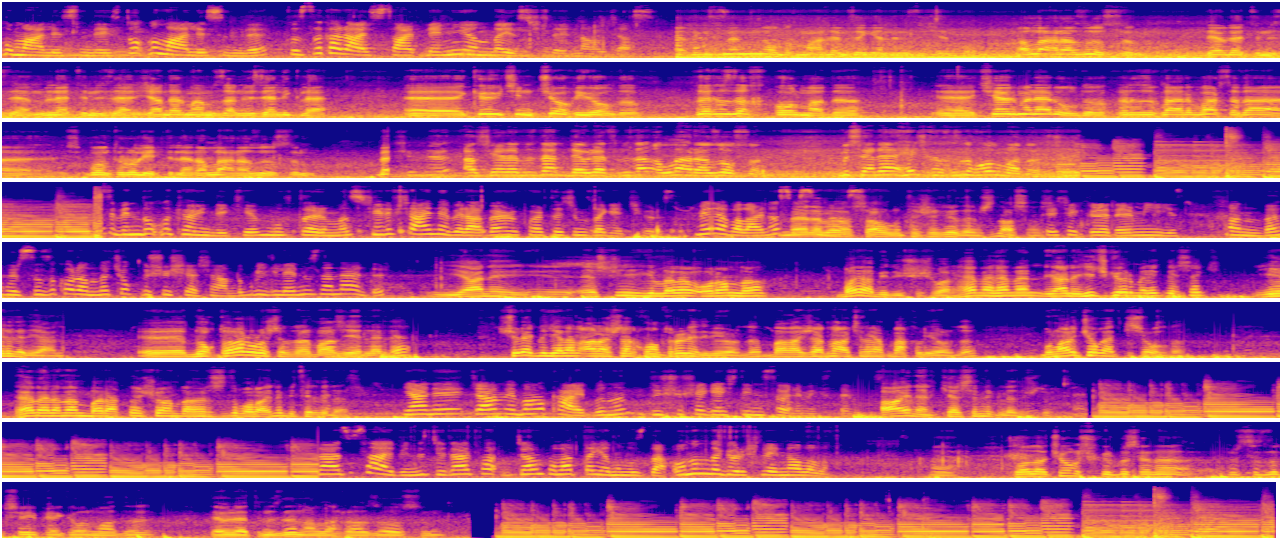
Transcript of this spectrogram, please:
Mahallesindeyiz. Toplu Mahallesi'nde fıstık arazisi sahiplerinin yanındayız işlerini alacağız. Biz memnun olduk mahallemize geldiğiniz için. Allah razı olsun devletimizden, milletimizden, jandarmamızdan özellikle e, köy için çok iyi oldu. Hırsızlık olmadı. E, çevirmeler oldu. Hırsızlıkları varsa da e, kontrol ettiler. Allah razı olsun. Ben Şimdi askerimizden, devletimizden Allah razı olsun. Bu sene hiç hırsızlık olmadı. Şimdi Köyü'ndeki muhtarımız Şerif Şahin'le beraber röportajımıza geçiyoruz. Merhabalar, nasılsınız? Merhaba, sağ olun. Teşekkür ederim. Siz nasılsınız? Teşekkür ederim, iyiyiz. Şu anda hırsızlık oranında çok düşüş yaşandı. Bu bilgileriniz nelerdir? Yani e, eski yıllara oranla baya bir düşüş var. Hemen hemen yani hiç görmedik desek yeridir yani. E, noktalar oluşturdular bazı yerlerde. Sürekli gelen araçlar kontrol ediliyordu. Bagajlarına açılarak bakılıyordu. Bunların çok etkisi oldu. Hemen hemen barakta şu anda hırsızlık olayını bitirdiler. Yani can ve mal kaybının düşüşe geçtiğini söylemek istedim. Aynen kesinlikle düştü. Arazi sahibiniz Celal Pa- Can Polat da yanımızda. Onun da görüşlerini alalım. Ha. Valla çok şükür bu sene hırsızlık şeyi pek olmadı. Devletimizden Allah razı olsun.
